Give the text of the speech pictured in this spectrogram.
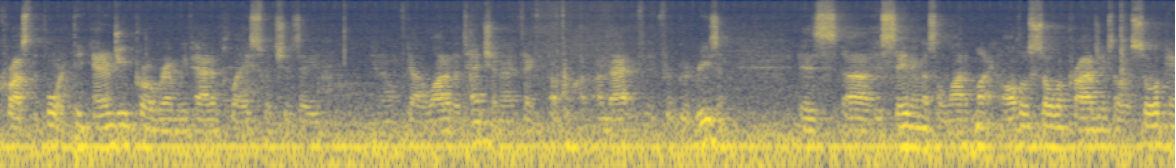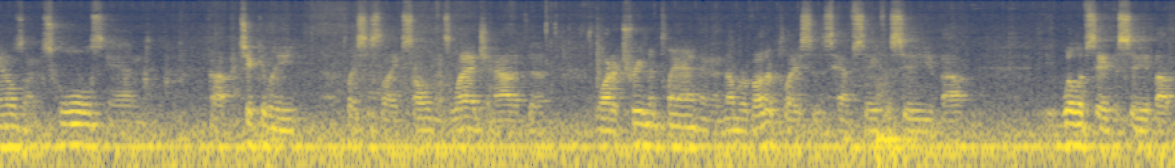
across the board. The energy program we've had in place, which is a, you know, got a lot of attention, I think, on- that for good reason, is, uh, is saving us a lot of money. All those solar projects, all the solar panels on schools and uh, particularly uh, places like Sullivan's Ledge and out at the water treatment plant and a number of other places have saved the city about, will have saved the city about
